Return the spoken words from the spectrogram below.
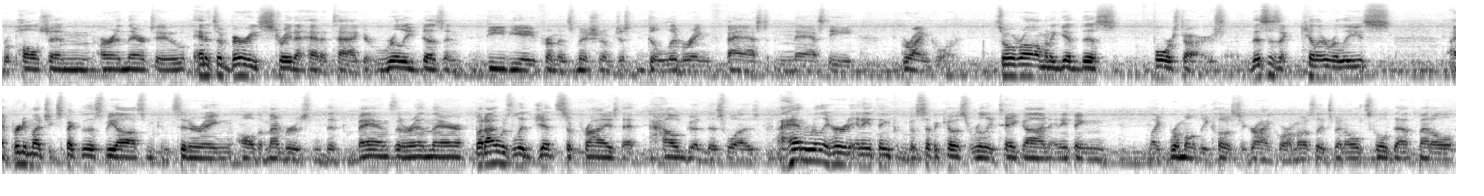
Repulsion are in there too. And it's a very straight ahead attack. It really doesn't deviate from its mission of just delivering fast, nasty grindcore. So overall, I'm going to give this four stars. This is a killer release. I pretty much expected this to be awesome considering all the members and the bands that are in there, but I was legit surprised at how good this was. I hadn't really heard anything from Pacific Coast really take on anything like remotely close to grindcore. Mostly it's been old school death metal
